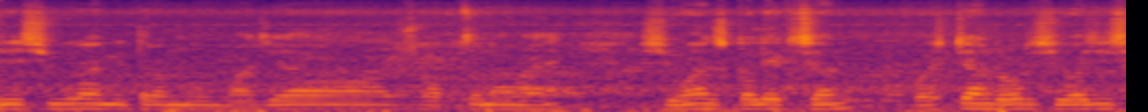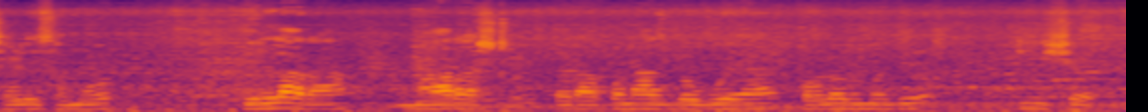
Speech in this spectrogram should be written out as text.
जय शिवराय मित्रांनो माझ्या शॉपचं नाव आहे Shivansh collection bus stand road Shivaji शाळेसमोर तेल्लारा महाराष्ट्र. तर आपण आज बघूया कॉलरमध्ये टी शर्ट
